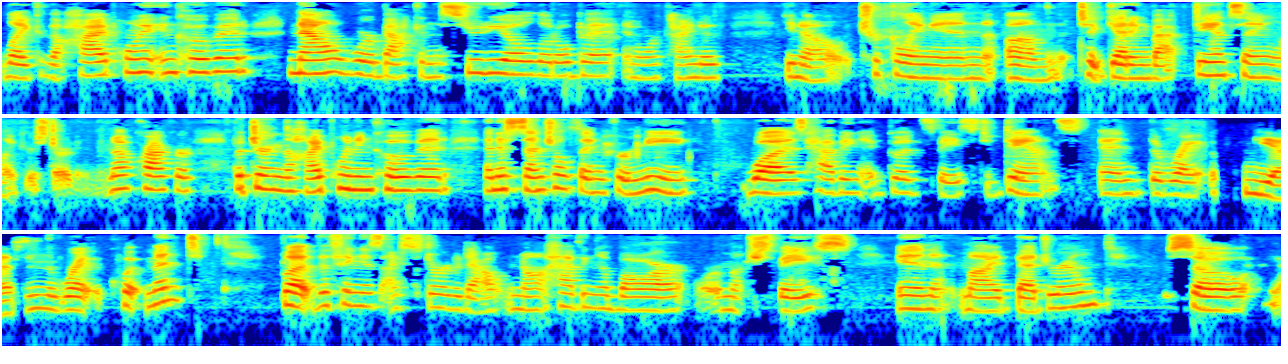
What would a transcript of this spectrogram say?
like the high point in COVID. Now we're back in the studio a little bit and we're kind of, you know, trickling in um, to getting back dancing, like you're starting the Nutcracker. But during the high point in COVID, an essential thing for me was having a good space to dance and the right Yes. and the right equipment. But the thing is, I started out not having a barre or much space in my bedroom. So, Yeah.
